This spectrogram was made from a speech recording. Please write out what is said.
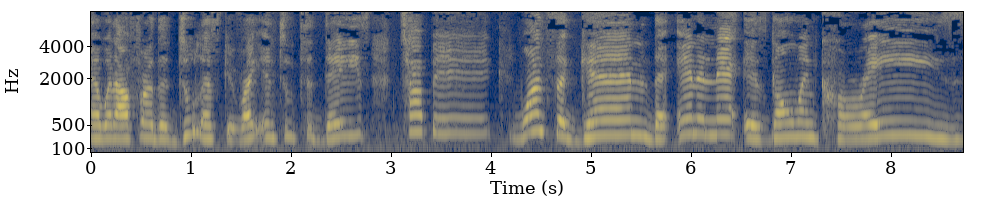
And without further ado, let's get right into today's topic. Once again, the internet is going crazy.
